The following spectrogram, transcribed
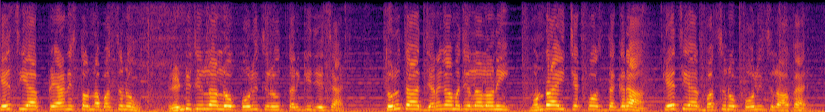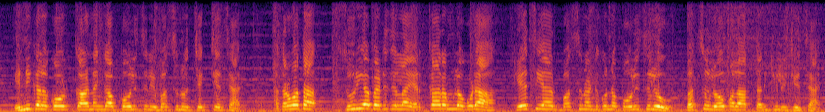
కేసీఆర్ ప్రయాణిస్తున్న బస్సును రెండు జిల్లాల్లో పోలీసులు తనిఖీ చేశారు. తొలుత జనగామ జిల్లాలోని మొండ్రాయి చెక్పోస్ట్ దగ్గర కేసీఆర్ బస్సును పోలీసులు ఆపారు. ఎన్నికల కోడ్ కారణంగా పోలీసులు ఈ బస్సును చెక్ చేశారు. ఆ తర్వాత సూర్యాపేట జిల్లా ఎర్కారంలో కూడా కేసీఆర్ బస్సును అడ్డుకున్న పోలీసులు బస్సు లోపల తనిఖీలు చేశారు.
